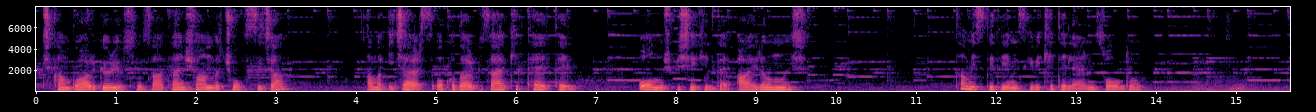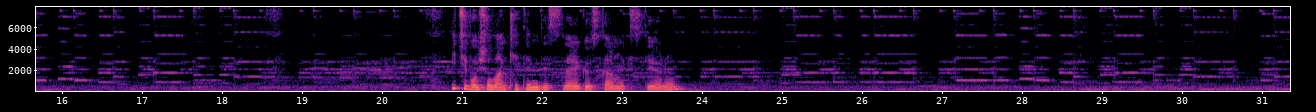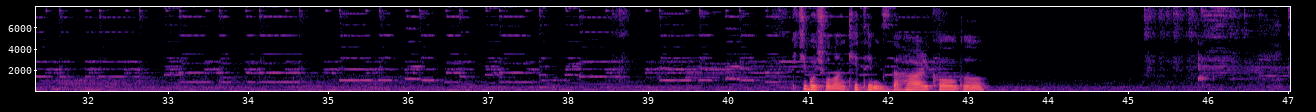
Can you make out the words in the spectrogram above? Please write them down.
Çıkan buharı görüyorsunuz zaten. Şu anda çok sıcak. Ama içerisi o kadar güzel ki tel tel olmuş bir şekilde ayrılmış. Tam istediğimiz gibi ketelerimiz oldu. İçi boş olan ketemi de sizlere göstermek istiyorum. İçi boş olan ketemiz de harika oldu.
